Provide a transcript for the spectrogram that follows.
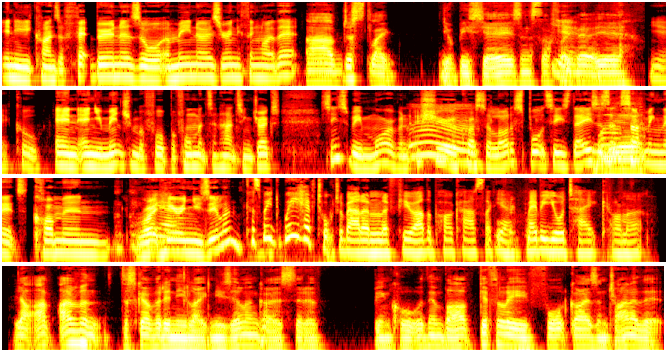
Any kinds of fat burners or aminos or anything like that? Uh, just like your BCAAs and stuff like that. Yeah. Yeah, cool. And and you mentioned before performance enhancing drugs seems to be more of an issue Mm. across a lot of sports these days. Is Yeah. it something that's common right Yeah. here in New Zealand? Because we, we have talked about it in a few other podcasts. Like, yeah, maybe your take on it. Yeah, I've, I haven't discovered any like New Zealand guys that have been caught with them, but I've definitely fought guys in China that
